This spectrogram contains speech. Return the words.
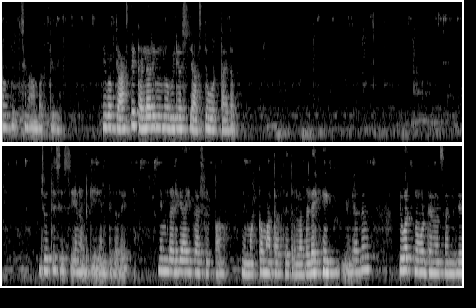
ಅದು ಚೆನ್ನಾಗಿ ಬರ್ತಿದೆ. ಇವಾಗ ಜಾಸ್ತಿ ಟೈಲರಿಂಗ್ ವಿಡಿಯೋಸ್ ಜಾಸ್ತಿ ಓದ್ತಾ ಇದ್ದಾವೆ. ಜ್ಯೋತಿ ಏನು ಅಡುಗೆ ಅಂತಿದ್ದಾರೆ. ನಿಮ್ದು ಅಡುಗೆ ಆಯಿತಾ, ಶಿಲ್ಪ? ನಿಮ್ಮ ಅಕ್ಕ ಮಾತಾಡ್ತಿದ್ರಲ್ಲ ಬೆಳೆ ಅದು ಇವತ್ತು ನೋಡಿದೆ ನಾನು ಸಂಜೆ.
